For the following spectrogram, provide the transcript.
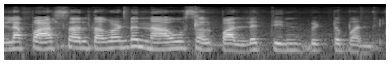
ಎಲ್ಲ ಪಾರ್ಸಲ್ ತಗೊಂಡು ನಾವು ಸ್ವಲ್ಪ ಅಲ್ಲೇ ತಿಂದ್ಬಿಟ್ಟು ಬಂದ್ವಿ.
